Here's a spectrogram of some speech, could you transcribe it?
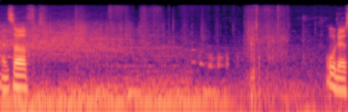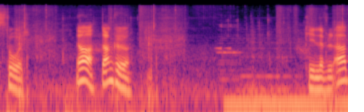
Ernsthaft. Oh, der ist tot. Ja, danke. Okay, Level up.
